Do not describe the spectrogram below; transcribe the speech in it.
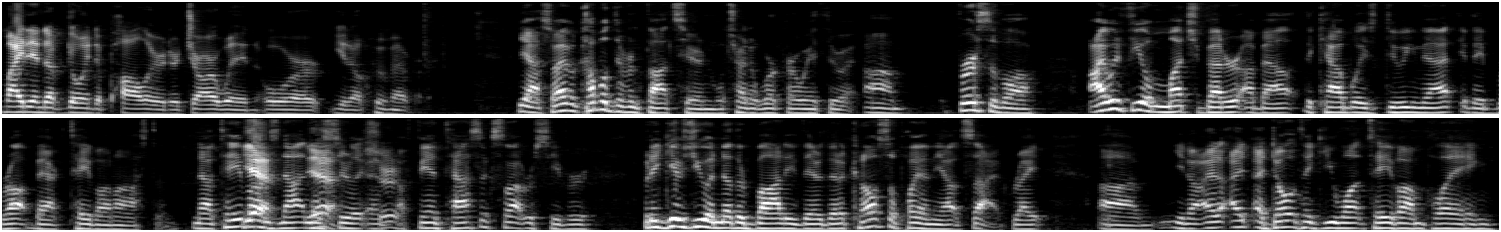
might end up going to Pollard or Jarwin or, you know, whomever. Yeah, so I have a couple different thoughts here, and we'll try to work our way through it. Um, first of all, I would feel much better about the Cowboys doing that if they brought back Tavon Austin. Now, Tavon's Yeah, not yeah, necessarily sure. a, a fantastic slot receiver, but he gives you another body there that can also play on the outside, right? Um, you know, I, I, I don't think you want Tavon playing,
